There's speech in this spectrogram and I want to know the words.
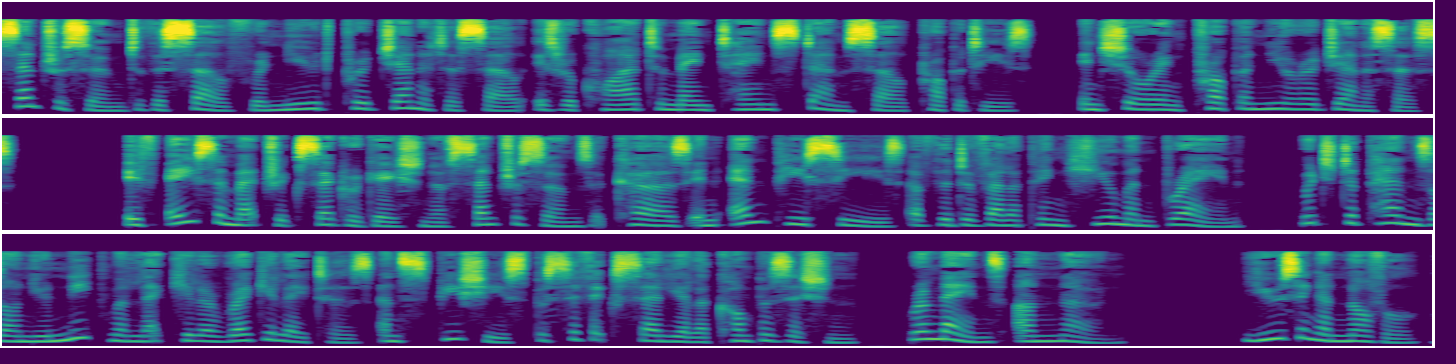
centrosome to the self renewed progenitor cell is required to maintain stem cell properties, ensuring proper neurogenesis. If asymmetric segregation of centrosomes occurs in NPCs of the developing human brain, which depends on unique molecular regulators and species specific cellular composition, remains unknown using a novel,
